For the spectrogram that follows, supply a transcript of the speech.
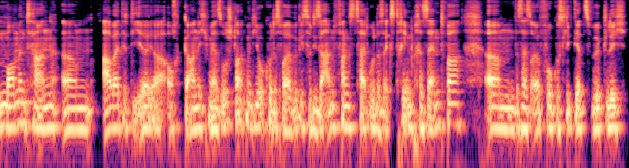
momentan ähm, arbeitet ihr ja auch gar nicht mehr so stark mit Yoko. Das war ja wirklich so diese Anfangszeit, wo das extrem präsent war. Ähm, das heißt, euer Fokus liegt jetzt wirklich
